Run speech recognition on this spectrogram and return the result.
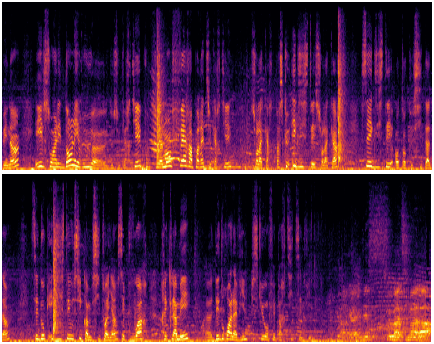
Bénin et ils sont allés dans les rues euh, de ce quartier pour finalement faire apparaître ce quartier sur la carte. Parce que exister sur la carte, c'est exister en tant que citadin, c'est donc exister aussi comme citoyen, c'est pouvoir réclamer euh, des droits à la ville puisqu'on fait partie de cette ville. Regardez ce bâtiment-là,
